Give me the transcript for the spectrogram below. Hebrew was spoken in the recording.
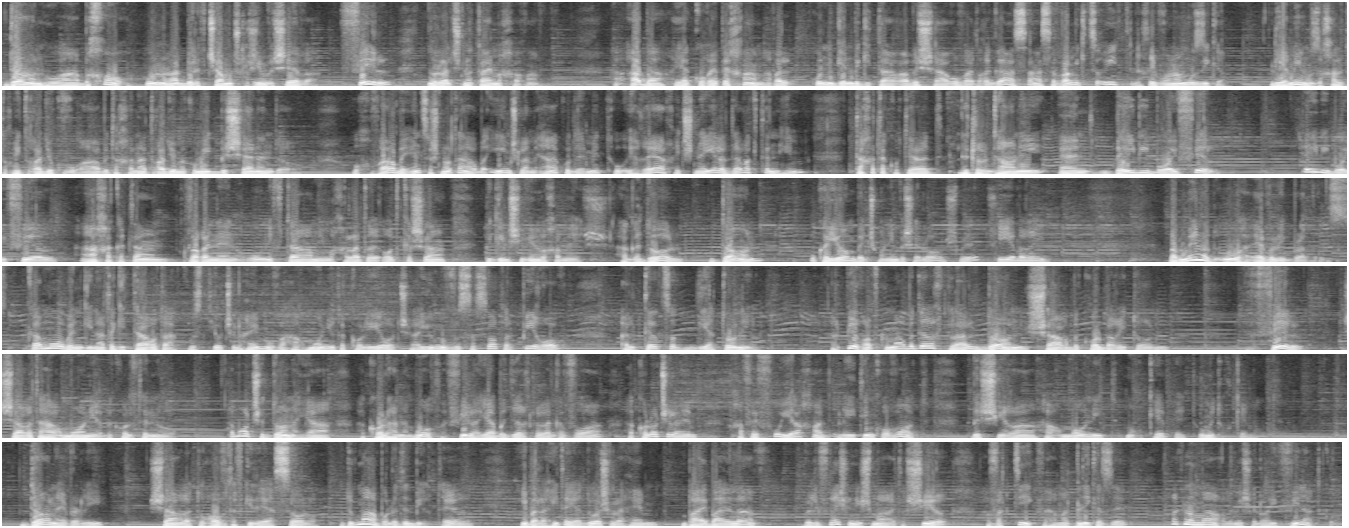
דון הוא הבכור, הוא נולד ב-1937, פיל נולד שנתיים אחריו. האבא היה כורה פחם, אבל הוא ניגן בגיטרה ושר ובהדרגה עשה הסבה מקצועית לכיוון המוזיקה. לימים הוא זכה לתוכנית רדיו קבועה בתחנת רדיו מקומית בשננדואה, וכבר באמצע שנות ה-40 של המאה הקודמת הוא אירח את שני ילדיו הקטנים תחת הכותרת Little Donny and Baby Boy Phil. Baby Boy Phil, האח הקטן, כבר איננו, הוא נפטר ממחלת ריאות קשה בגיל 75. הגדול, דון, הוא כיום בן 83, ושיהיה בריא. במה נודעו האברלי בראדרס? כאמור בנגינת הגיטרות האקוסטיות שלהם ובהרמוניות הקוליות שהיו מבוססות על פי רוב על טרצות דיאטוניות. על פי רוב, כלומר בדרך כלל, דון שר בקול בריטון, ופיל שר את ההרמוניה בקול טנור. למרות שדון היה הקול הנמוך ופיל היה בדרך כלל הגבוה, הקולות שלהם חפפו יחד לעיתים קרובות בשירה הרמונית, מורכבת ומתוחכמת. דון אברלי שר את רוב תפקידי הסולו. הדוגמה הבולטת ביותר היא בלהיט הידוע שלהם "Bye Bye Love", ולפני שנשמע את השיר הוותיק והמדליק הזה, רק נאמר למי שלא הבין עד כה,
